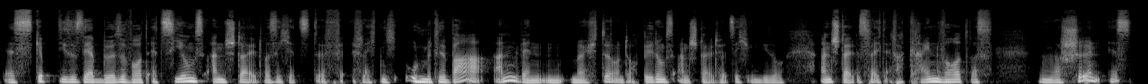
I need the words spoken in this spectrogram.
Es gibt dieses sehr böse Wort Erziehungsanstalt, was ich jetzt äh, vielleicht nicht unmittelbar anwenden möchte. Und auch Bildungsanstalt hört sich irgendwie so, Anstalt ist vielleicht einfach kein Wort, was, was schön ist.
